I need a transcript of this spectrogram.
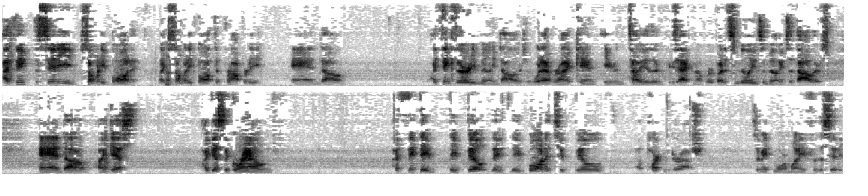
I think the city somebody bought it. Like somebody bought the property, and um, I think thirty million dollars or whatever. I can't even tell you the exact number, but it's millions and millions of dollars. And um, I guess, I guess the ground. I think they they built they they bought it to build a parking garage to make more money for the city.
